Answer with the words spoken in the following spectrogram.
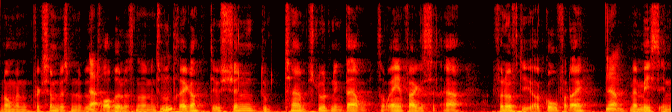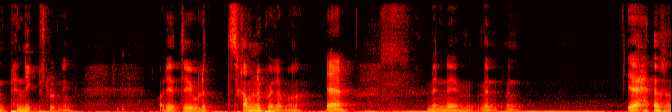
når man for eksempel, hvis man er blevet Ja. droppet eller sådan noget, man Mm. mm. drikker, det er jo sjældent, du tager en beslutning der, som rent faktisk er fornuftig og god for dig, Ja, men mest en panikbeslutning. Og det, det er jo lidt skræmmende på en eller anden måde. ja, Men, øh, men, men ja, altså,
